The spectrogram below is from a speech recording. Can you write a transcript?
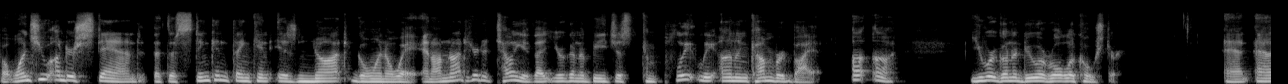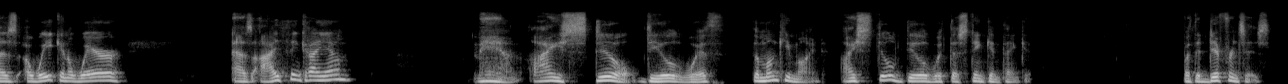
But once you understand that the stinking thinking is not going away, and I'm not here to tell you that you're going to be just completely unencumbered by it. Uh uh-uh. uh You are going to do a roller coaster. And as awake and aware as I think I am, man, I still deal with the monkey mind. I still deal with the stinking thinking. But the difference is,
